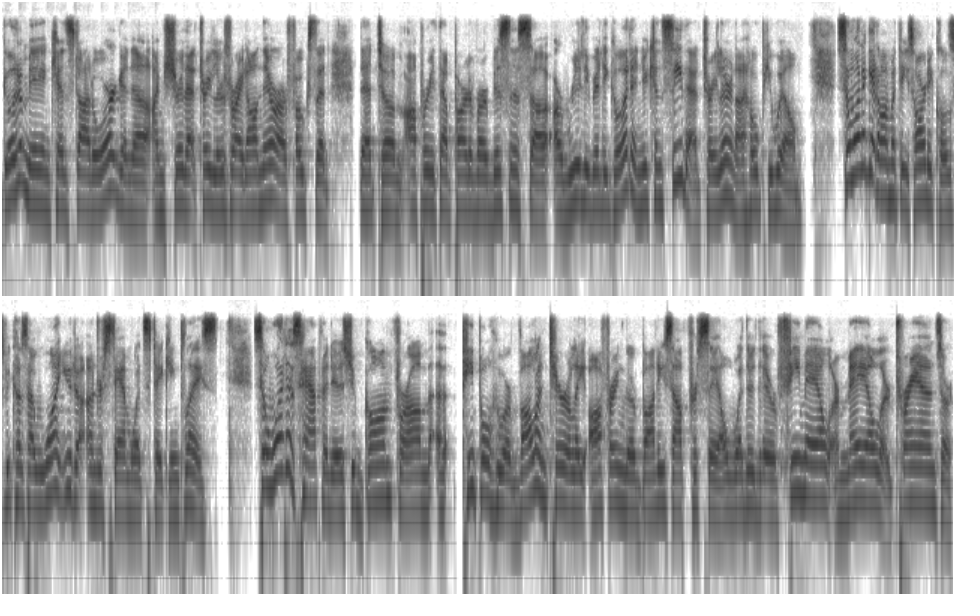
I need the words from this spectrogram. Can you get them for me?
go to millionkids.org and uh, i'm sure that trailer's right on there. Our folks that that um, operate that part of our business uh, are really really good and you can see that trailer and i hope you will. So i want to get on with these articles because i want you to understand what's taking place. So what has happened is you've gone from uh, people who are voluntarily offering their bodies out for sale whether they're female or male or trans or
